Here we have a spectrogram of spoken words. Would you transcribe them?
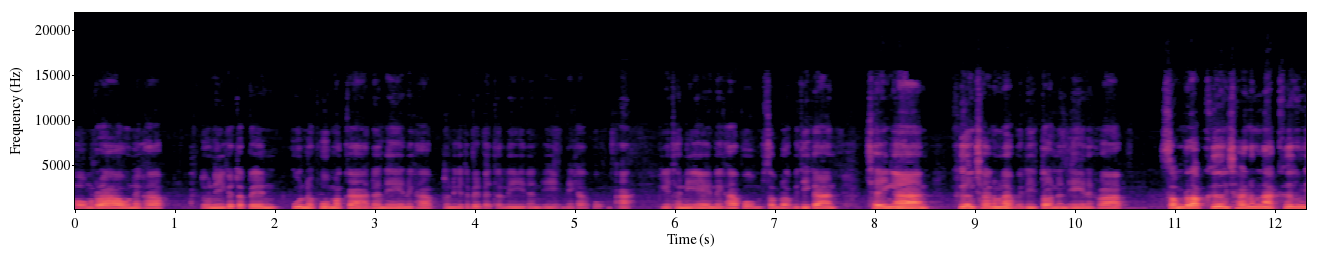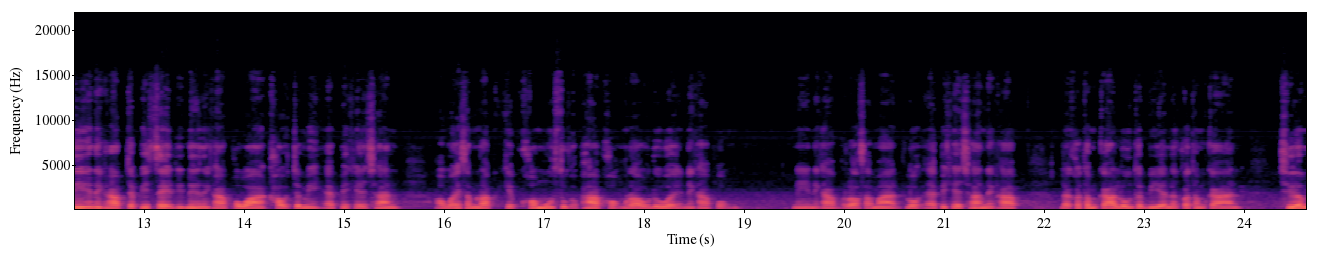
ของเรานะครับ ตรงนี้ก็จะเป็นอุณหภูมิอากาศนั่นเองนะครับตัวนี้ก็จะเป็นแบตเตอรี่นั่นเองนะครับผมอะเพียงเท่านี้เองนะครับผมสำหรับวิธีการใช้งานเครื่องชั่งน้ำหนักแบบดิจิตอลนั่นเองนะครับสำหรับเครื่องชั่งน้ำหนักเครื่องนี้นะครับจะพิเศษนิดนึงนะครับ เพราะว่าเขาจะมีแอปพลิเคชัน เอาไว้สำหรับเก็บข้อมูลสุขภาพของเราด้วยนะครับผมนี่นะครับเราสามารถโหลดแอปพลิเคชันนะครับ แล้วก็ทำการลงทะเบียนแล้วก็ทำการ เชื่อม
